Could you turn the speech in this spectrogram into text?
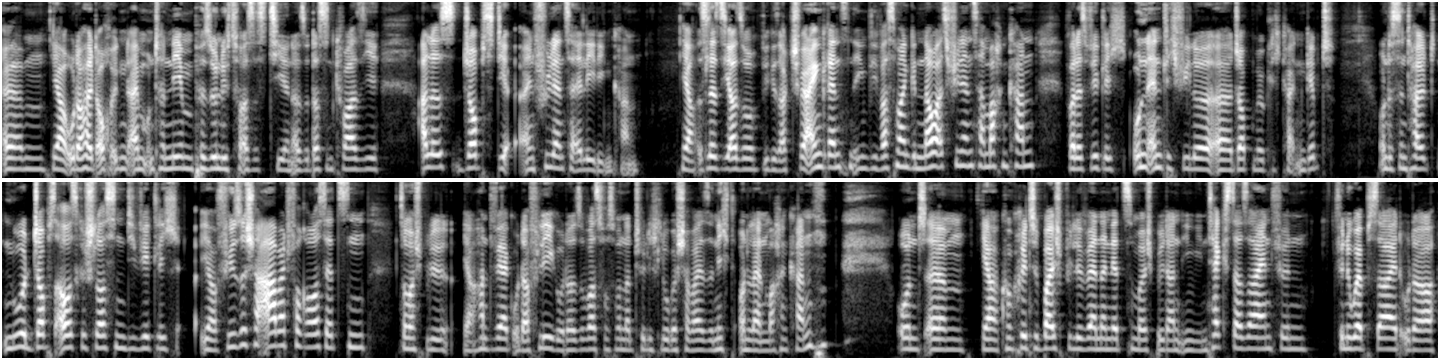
ähm, ja, oder halt auch irgendeinem Unternehmen persönlich zu assistieren. Also das sind quasi alles Jobs, die ein Freelancer erledigen kann. Ja, es lässt sich also, wie gesagt, schwer eingrenzen, irgendwie, was man genau als Freelancer machen kann, weil es wirklich unendlich viele äh, Jobmöglichkeiten gibt. Und es sind halt nur Jobs ausgeschlossen, die wirklich ja physische Arbeit voraussetzen, zum Beispiel ja Handwerk oder Pflege oder sowas, was man natürlich logischerweise nicht online machen kann. Und ähm, ja, konkrete Beispiele wären dann jetzt zum Beispiel dann irgendwie ein Texter sein für ein, für eine Website oder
